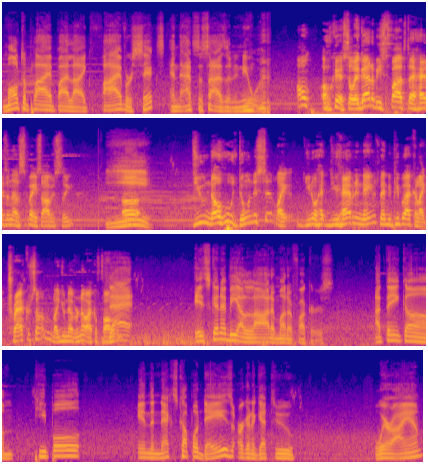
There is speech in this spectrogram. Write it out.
multiply it by like five or six, and that's the size of the new one. Oh, okay. So it got to be spots that has enough space, obviously. Uh, yeah. Do you know who's doing this shit? Like, you know, do you have any names? Maybe people I could like track or something. Like, you never know. I could follow. that it's gonna be a lot of motherfuckers. I think um people in the next couple of days are gonna get to where I am.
